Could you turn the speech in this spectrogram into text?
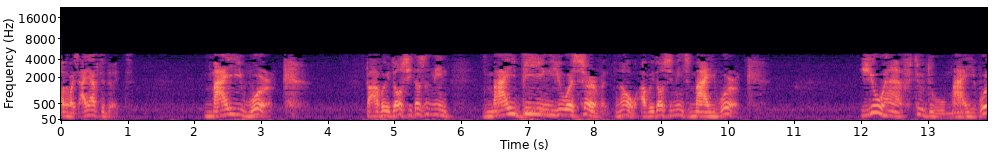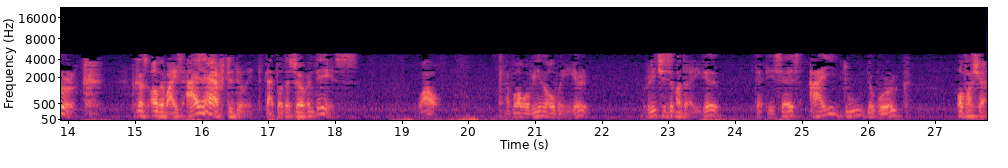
Otherwise I have to do it. My work but avoidosi doesn't mean my being you a servant. No, avoidosi means my work. You have to do my work. Because otherwise I have to do it. That's what a servant is. Wow. Avraham Avinu over here reaches a madrege that he says, I do the work of Hashem.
